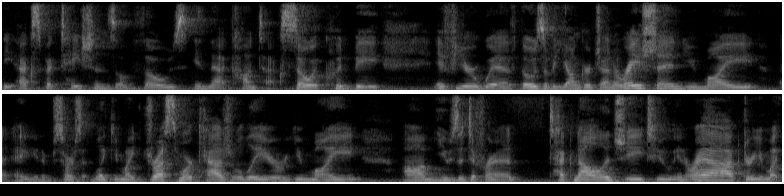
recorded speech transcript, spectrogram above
the expectations of those in that context. So it could be if you're with those of a younger generation, you might, uh, you know, sort of like you might dress more casually or you might um, use a different technology to interact or you might,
